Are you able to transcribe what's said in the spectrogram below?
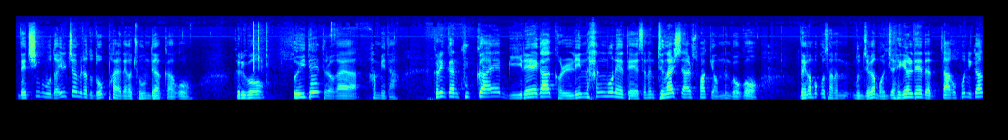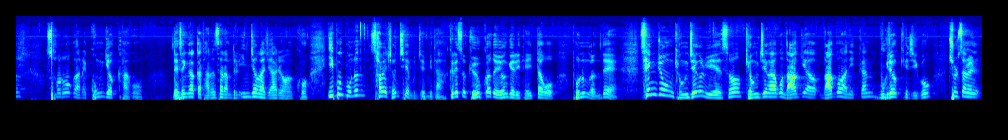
내 친구보다 1점이라도 높아야 내가 좋은 대학 가고 그리고 의대에 들어가야 합니다. 그러니까 국가의 미래가 걸린 학문에 대해서는 등할시할 수밖에 없는 거고 내가 먹고 사는 문제가 먼저 해결돼야 된다고 보니까 서로 간에 공격하고 내 생각과 다른 사람들을 인정하지 하려 않고 이 부분은 사회 전체의 문제입니다. 그래서 교육과도 연결이 돼 있다고 보는 건데 생존 경쟁을 위해서 경쟁하고 나고 하니까 무기력해지고 출산을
